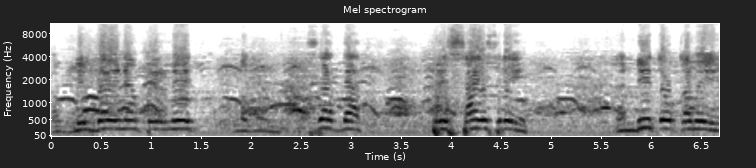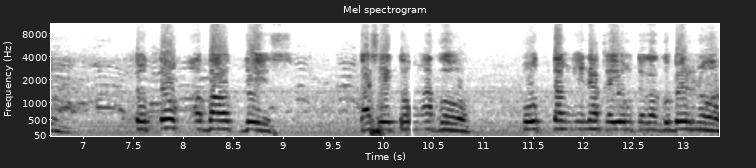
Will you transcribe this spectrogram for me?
magbigay ng permit. Mag, it's that. Precisely. Nandito kami to talk about this. Kasi kung ako, putang ina kayong taga-gobyerno,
